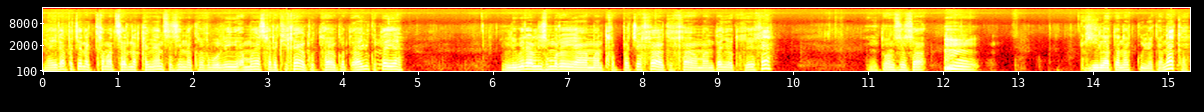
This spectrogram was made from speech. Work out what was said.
nayrapa chana kamata sarnaqañansa sino kaq Bolivia amuyasqarakiqa kutqa kut allukutaya liberalismo ruya mantqa pachaqa kaqa mantaña utqiqa entonces ah, hilatana kullakanaka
